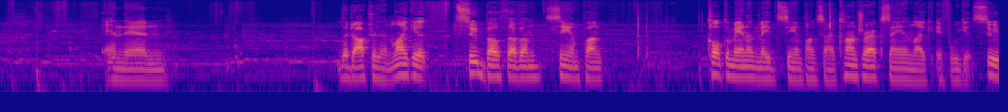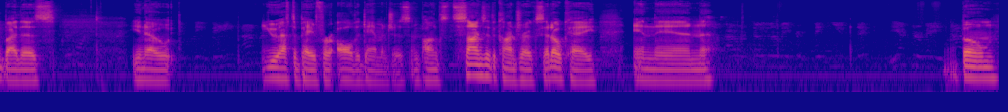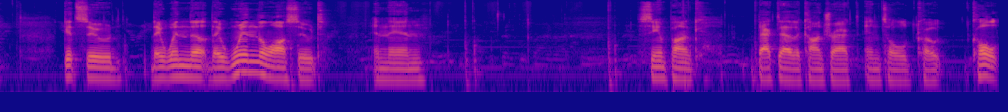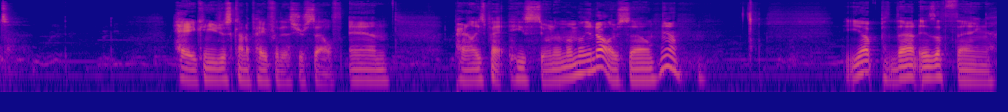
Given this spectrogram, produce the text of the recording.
and then the doctor didn't like it, sued both of them. CM Punk Colt Cabana made CM Punk sign a contract saying like if we get sued by this, you know, you have to pay for all the damages. And Punk signs the contract, said okay, and then boom, get sued. They win the they win the lawsuit, and then CM Punk backed out of the contract and told Colt Colt hey, can you just kind of pay for this yourself? And apparently he's pay, he's suing him a million dollars. So yeah, yep, that is a thing.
